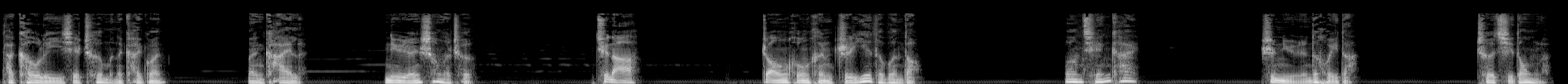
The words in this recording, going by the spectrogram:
他抠了一些车门的开关，门开了，女人上了车。去哪？张红很职业的问道。往前开。是女人的回答。车启动了，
